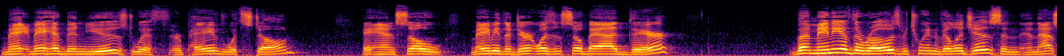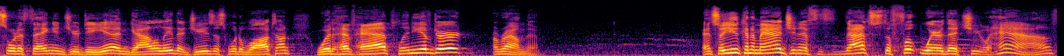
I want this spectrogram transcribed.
may, may have been used with or paved with stone. And so maybe the dirt wasn't so bad there. But many of the roads between villages and, and that sort of thing in Judea and Galilee that Jesus would have walked on would have had plenty of dirt around them. And so you can imagine if that's the footwear that you have,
